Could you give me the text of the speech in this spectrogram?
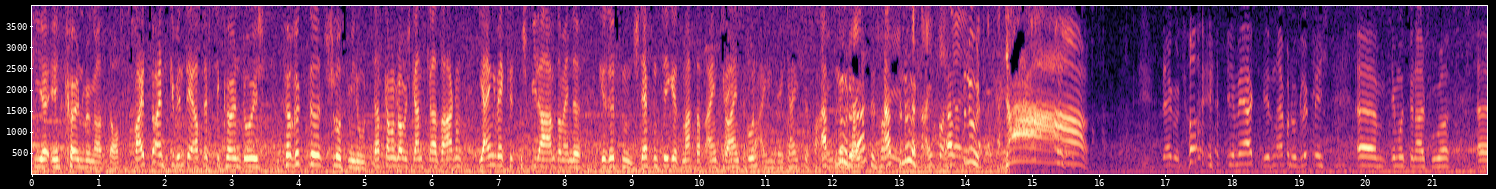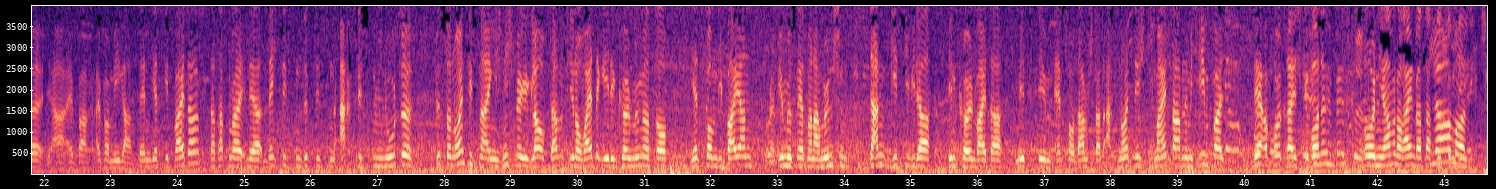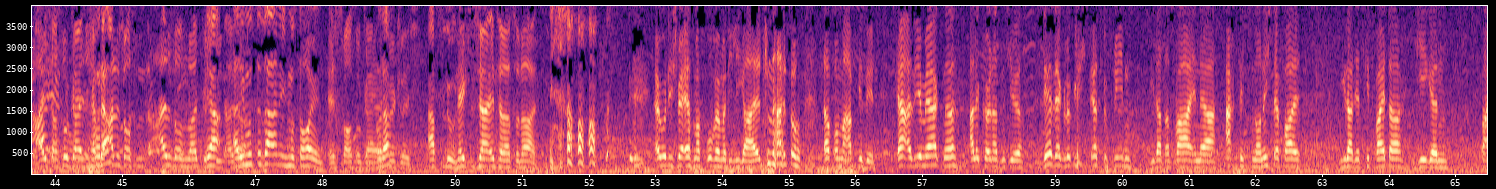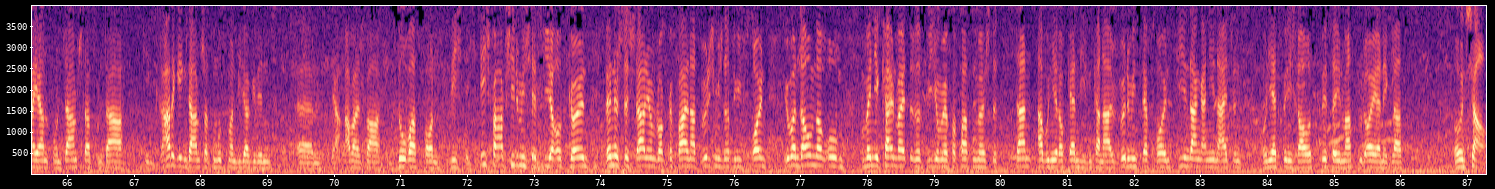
Hier in Köln-Müngersdorf. 2 zu 1 gewinnt der 1. FC Köln durch verrückte Schlussminuten. Das kann man, glaube ich, ganz klar sagen. Die eingewechselten Spieler haben es am Ende gerissen. Steffen Tigges macht das 1 zu 1 und Verein, der geilste Verein. Absolut, der oder? geilste Verein. Absolut, Einfach absolut. Ja! Sehr gut. So, ihr merkt, wir sind einfach nur glücklich, ähm, emotional pur. Äh, ja, einfach, einfach mega. Denn jetzt geht's weiter. Das hatten wir in der 60., 70., 80. Minute bis zur 90. eigentlich nicht mehr geglaubt, dass es hier noch weitergeht in Köln-Müngersdorf. Jetzt kommen die Bayern oder wir müssen erstmal nach München. Dann geht's hier wieder in Köln weiter mit dem SV Darmstadt 98. Die Mainzer haben nämlich ebenfalls sehr erfolgreich gewonnen. Und hier haben wir noch einen, was sagst Ja, du zum Mann. Sieg? Alter, so geil. Ich habe mir alles aus, dem, alles aus dem Leib Ja, geschrien, Alter. also ich musste sagen, ich musste heulen, es war so geil, oder? wirklich. Absolut. Nächstes Jahr international. Ja gut, ich wäre erstmal froh, wenn wir die Liga halten, also davon mal abgesehen. Ja, also ihr merkt, ne, alle Kölner sind hier sehr, sehr glücklich, sehr zufrieden. Wie gesagt, das war in der 80. noch nicht der Fall. Wie gesagt, jetzt geht's weiter gegen Bayern und Darmstadt und da, gegen, gerade gegen Darmstadt muss man wieder gewinnen. Ähm, ja, aber es war sowas von wichtig. Ich verabschiede mich jetzt hier aus Köln. Wenn euch der Stadionvlog gefallen hat, würde ich mich natürlich freuen über einen Daumen nach oben. Und wenn ihr kein weiteres Video mehr verpassen möchtet, dann abonniert auch gerne diesen Kanal. Würde mich sehr freuen. Vielen Dank an jeden Einzelnen. Und jetzt bin ich raus. Bis dahin, macht's gut, euer Niklas. Und ciao.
